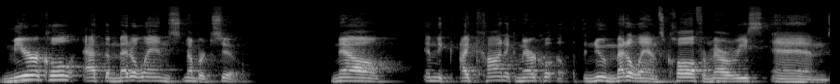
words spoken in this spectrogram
Miracle at the Meadowlands, number two. Now, in the iconic Miracle, the new Meadowlands call for Merrill Reese and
